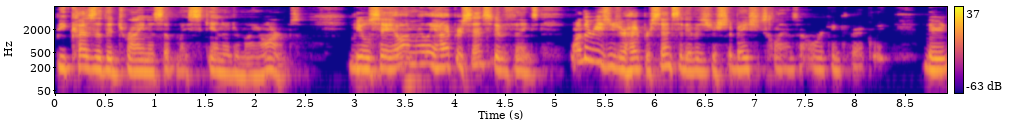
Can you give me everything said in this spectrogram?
because of the dryness of my skin under my arms. People say, "Oh, I'm really hypersensitive to things." One of the reasons you're hypersensitive is your sebaceous glands aren't working correctly. They're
